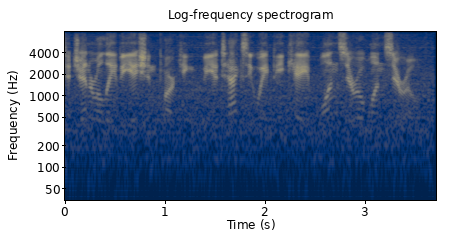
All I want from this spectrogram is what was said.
To general aviation parking via taxiway PK1010.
